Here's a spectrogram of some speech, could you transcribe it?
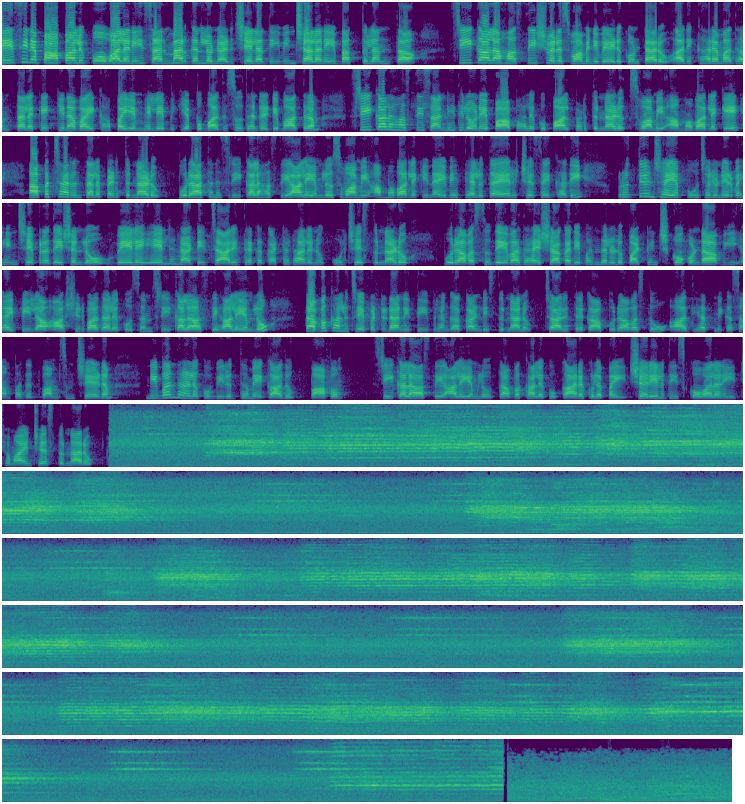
చేసిన పాపాలు పోవాలని సన్మార్గంలో నడిచేలా దీవించాలని భక్తులంతా శ్రీకాళహస్తీశ్వర స్వామిని వేడుకుంటారు. అధికార మధం తలకెక్కిన వైకాపా ఎమ్మెల్యే బియ్యపు మధుసూదన్ రెడ్డి మాత్రం శ్రీకాళహస్తి సన్నిధిలోనే పాపాలకు పాల్పడుతున్నాడు. స్వామి అమ్మవార్లకే అపచారం తలపెడుతున్నాడు. పురాతన శ్రీకాళహస్తి ఆలయంలో స్వామి అమ్మవార్లకి నైవేద్యాలు తయారు చేసే గది మృత్యుంజయ పూజలు నిర్వహించే ప్రదేశంలో వేల ఏళ్ళ నాటి చారిత్రక కట్టడాలను కూల్చేస్తున్నాడు. పురావస్తు దేవాదాయ శాఖ నిబంధనలు పట్టించుకోకుండా వీఐపీల ఆశీర్వాదాల కోసం శ్రీకాళహస్తి ఆలయంలో తవ్వకాలు చేపట్టడాన్ని తీవ్రంగా ఖండిస్తున్నాను. చారిత్రక పురావస్తు ఆధ్యాత్మిక సంపద ధ్వంసం చేయడం నిబంధనలకు విరుద్ధమే కాదు పాపం. శ్రీకాళహస్తి ఆలయంలో తవ్వకాలకు కారకులపై చర్యలు తీసుకోవాలని డిమాండ్ చేస్తున్నారు.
